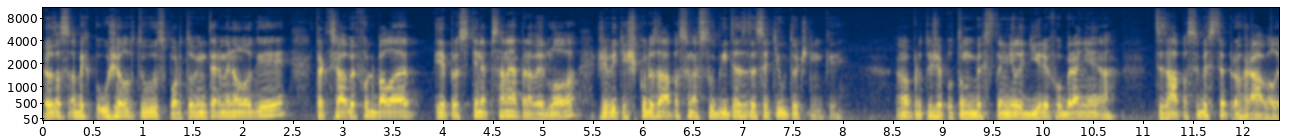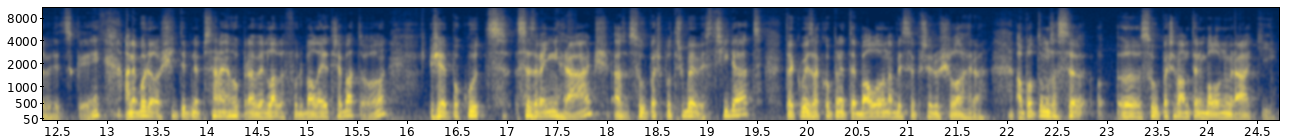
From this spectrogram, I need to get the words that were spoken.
Jo, zase abych použil tu sportovní terminologii, tak třeba ve fotbale je prostě nepsané pravidlo, že vy těžko do zápasu nastoupíte z deseti útočníky. Jo, protože potom byste měli díry v obraně a ty zápasy byste prohrávali vždycky. A nebo další typ nepsaného pravidla ve fotbale je třeba to, že pokud se zraní hráč a soupeř potřebuje vystřídat, tak vy zakopnete balon, aby se přerušila hra. A potom zase eh, soupeř vám ten balon vrátí.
